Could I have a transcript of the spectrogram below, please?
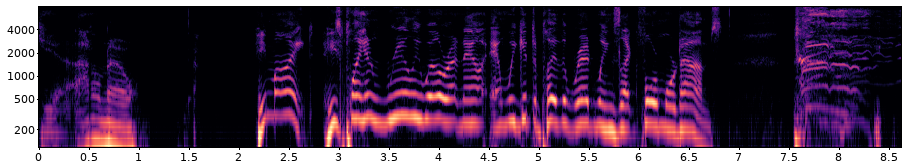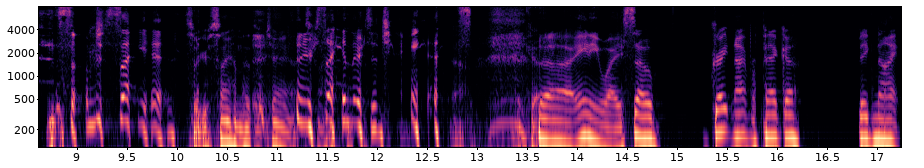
Yeah, I don't know. He might. He's playing really well right now, and we get to play the Red Wings like four more times. so I'm just saying. So you're saying there's a chance? You're saying there's a chance. Okay. Uh, anyway, so great night for Pekka. Big night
